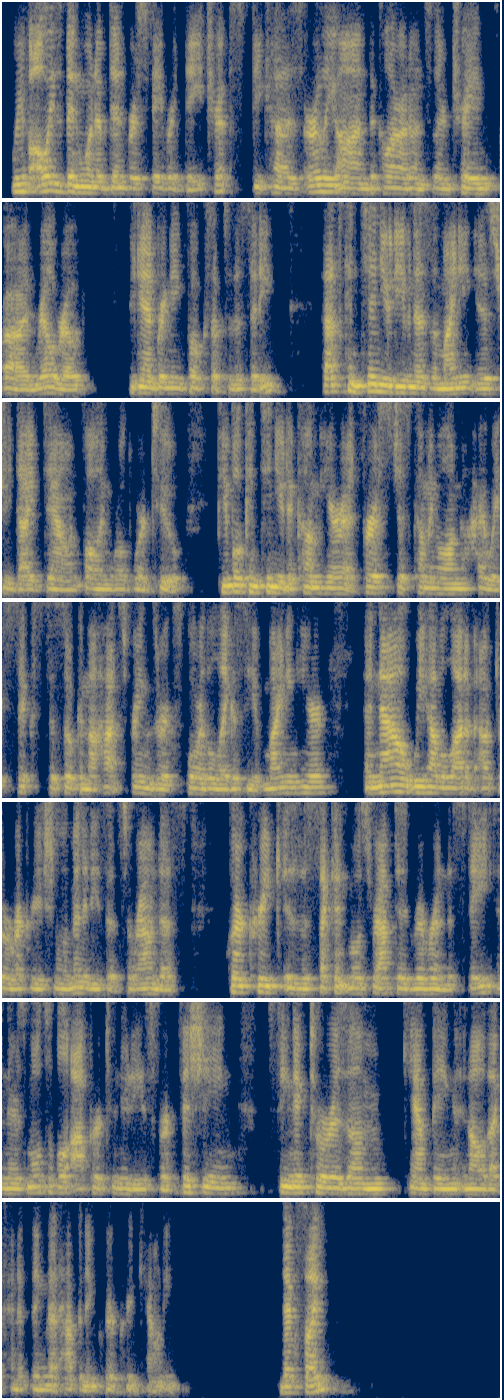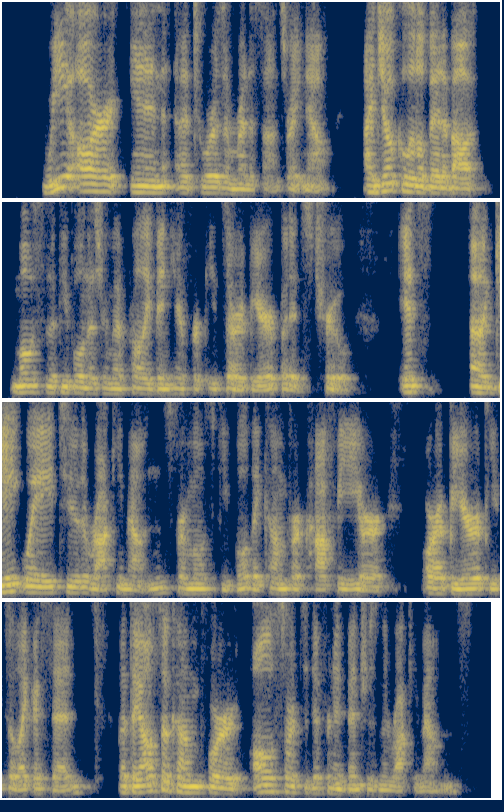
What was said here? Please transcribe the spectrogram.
We've always been one of Denver's favorite day trips because early on, the Colorado and Southern Train uh, and Railroad began bringing folks up to the city. That's continued even as the mining industry died down following World War II. People continue to come here at first, just coming along Highway 6 to soak in the hot springs or explore the legacy of mining here. And now we have a lot of outdoor recreational amenities that surround us. Clear Creek is the second most rapid river in the state, and there's multiple opportunities for fishing, scenic tourism, camping, and all that kind of thing that happen in Clear Creek County. Next slide. We are in a tourism renaissance right now. I joke a little bit about most of the people in this room have probably been here for pizza or beer, but it's true. It's a gateway to the Rocky Mountains for most people. They come for coffee or or a beer or pizza, like I said, but they also come for all sorts of different adventures in the Rocky Mountains.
